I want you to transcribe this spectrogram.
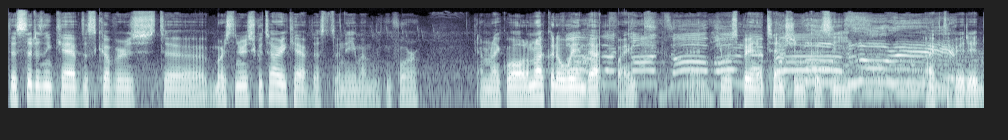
The citizen cav discovers the mercenary Scutari cav, that's the name I'm looking for. I'm like, well, I'm not gonna win that fight. And he was paying attention because he activated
